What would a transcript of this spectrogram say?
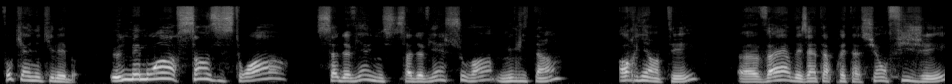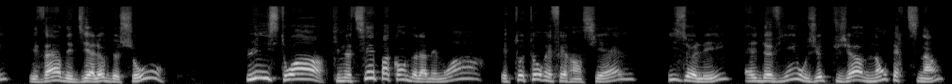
Il faut qu'il y ait un équilibre. Une mémoire sans histoire, ça devient, souvent militant, orienté euh, vers des interprétations figées et vers des dialogues de sourds. Une histoire qui ne tient pas compte de la mémoire est autoréférentielle, isolée, elle devient aux yeux de plusieurs non pertinente.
